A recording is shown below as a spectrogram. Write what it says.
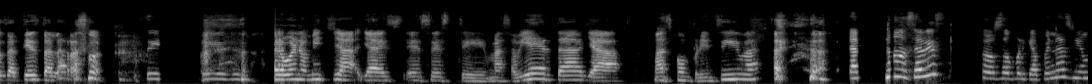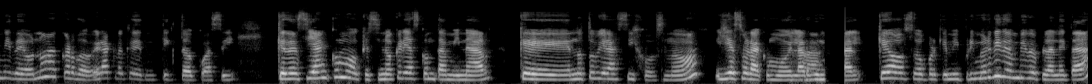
o sea, tienes toda la razón. Sí, sí, sí. Pero bueno, Mitch ya, ya es, es este más abierta, ya más comprensiva. No, ¿sabes? Porque apenas vi un video, no me acuerdo, era creo que en TikTok o así, que decían como que si no querías contaminar, que no tuvieras hijos, ¿no? Y eso era como el argumental. Qué oso, porque mi primer video en Vive Planeta,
